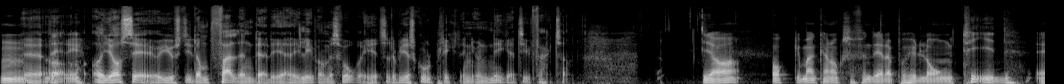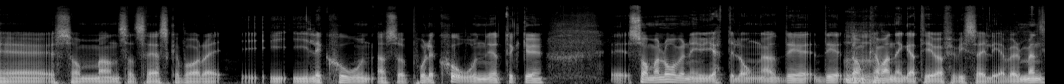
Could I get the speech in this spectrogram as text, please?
Mm, Eh, det det och, och jag ser ju just i de fallen där det är elever med svårighet så då blir skolplikten ju en negativ faktor. Ja, och man kan också fundera på hur lång tid eh, som man så att säga ska vara i, i, i lektion, alltså på lektion. Jag tycker eh, sommarloven är ju jättelånga. Det, det, De kan vara negativa för vissa elever. Men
